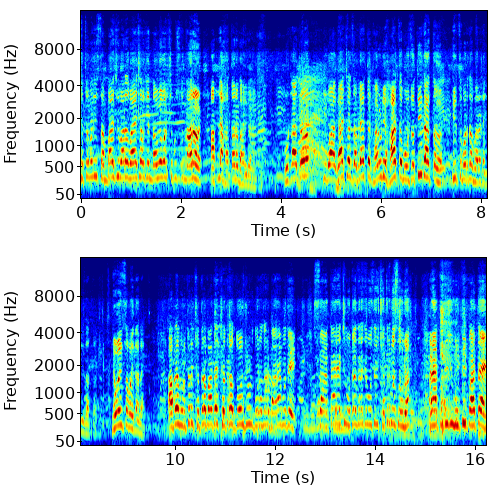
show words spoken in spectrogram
छत्रपती संभाजी महाराज व्हायच्या नव्या वर्षापासून नारळ आपल्या हातानं बाहेर काढायचे. कुठला तर? की वाघाच्या जबड्यात घालून हात मोजती जात हीच मर्द मराठ्याची जात. जवळचं मैदान आहे. आपल्या मृत्यू छत्रपाद छत्र दोन जून दोन हजार बारा मध्ये साताऱ्याच्या उताराच्या वस्तीवर छत्र बसवलं. आणि आता त्याची मूर्ती पाहताय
